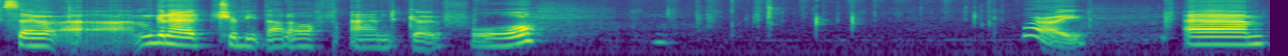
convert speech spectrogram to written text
So uh, I'm going to tribute that off and go for... Where are you? Um,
